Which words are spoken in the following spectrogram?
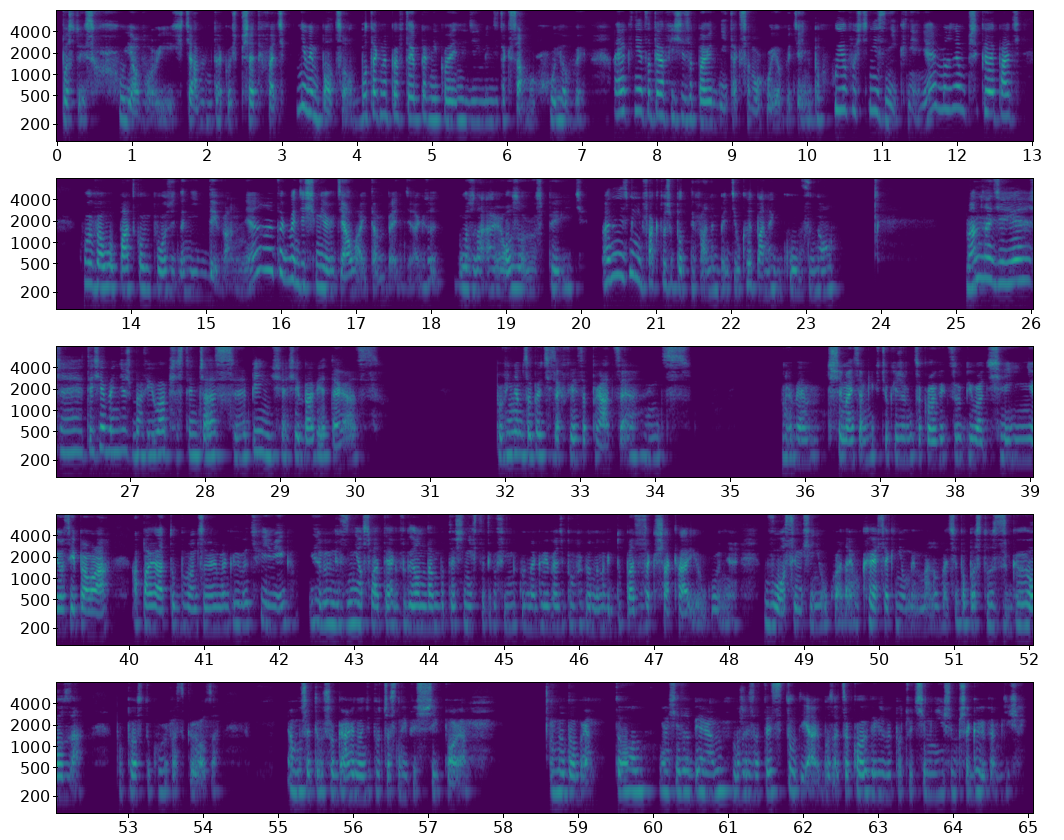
Po prostu jest chujowo i chciałabym to jakoś przetrwać. Nie wiem po co, bo tak naprawdę pewnie kolejny dzień będzie tak samo chujowy. A jak nie, to trafi się za parę dni tak samo chujowy dzień, bo chujowość nie zniknie, nie? Można ją przyklepać kurwa łopatką i położyć na niej dywan, nie? Ale tak będzie śmierdziała i tam będzie, także można aerozol rozpylić. Ale nie zmieni faktu, że pod dywanem będzie uklepane gówno. Mam nadzieję, że ty się będziesz bawiła przez ten czas lepiej niż ja się bawię teraz. Powinnam zabrać cię za chwilę za pracę, więc nie wiem, trzymaj za mnie kciuki, żebym cokolwiek zrobiła dzisiaj i nie rozjebała aparatu, bo mam zamiar nagrywać filmik żebym zniosła to, jak wyglądam, bo też nie chcę tego filmiku nagrywać, bo wyglądam jak dupa z zakrzaka i ogólnie włosy mi się nie układają, kresek nie umiem malować, po prostu zgroza. Po prostu kurwa zgroza. A muszę to już ogarnąć, bo czas najwyższy i pora. No dobra, to ja się zabieram może za te studia albo za cokolwiek, żeby poczuć się mniejszym przegrywem dzisiaj.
